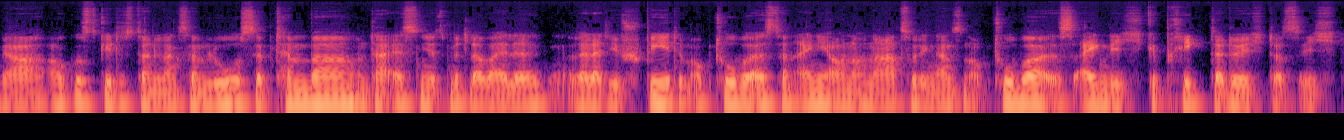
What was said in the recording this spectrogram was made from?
ja, August geht es dann langsam los, September und da Essen jetzt mittlerweile relativ spät im Oktober ist, dann eigentlich auch noch nahezu den ganzen Oktober, ist eigentlich geprägt dadurch, dass ich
